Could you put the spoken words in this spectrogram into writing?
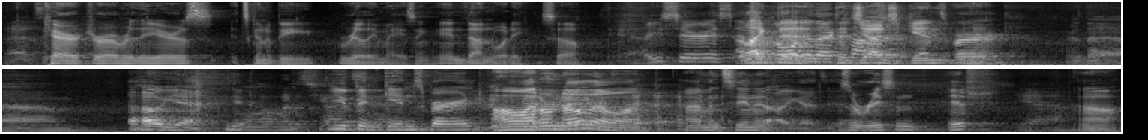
That's character over the years. It's going to be really amazing in Dunwoody. So Are you serious? I like I'm going the, to that the. Judge Ginsburg. Or the, um, Oh yeah. what is she You've been Ginsburned. Oh, I don't know that one. I haven't seen it. Oh, you gotta see Is it recent-ish? Yeah. Oh,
